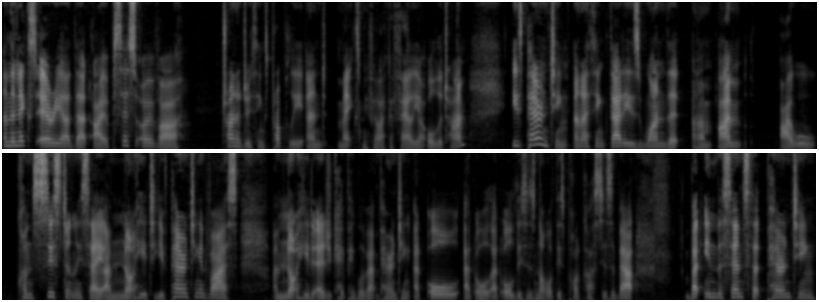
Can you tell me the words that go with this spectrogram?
And the next area that I obsess over trying to do things properly and makes me feel like a failure all the time is parenting. And I think that is one that um, I'm I will consistently say I'm not here to give parenting advice. I'm not here to educate people about parenting at all, at all, at all. This is not what this podcast is about. But in the sense that parenting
